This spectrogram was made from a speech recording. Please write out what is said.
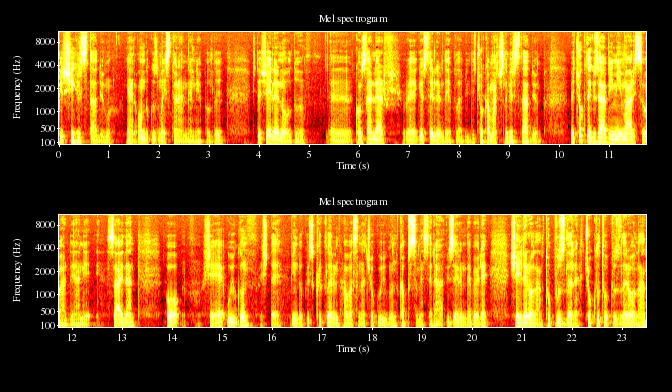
bir şehir stadyumu. Yani 19 Mayıs törenlerinin yapıldığı işte şeylerin olduğu e, konserler ve gösterilerin de yapılabildiği çok amaçlı bir stadyum. Ve çok da güzel bir mimarisi vardı yani sahiden o şeye uygun işte 1940'ların havasına çok uygun kapısı mesela üzerinde böyle şeyleri olan topuzları çoklu topuzları olan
